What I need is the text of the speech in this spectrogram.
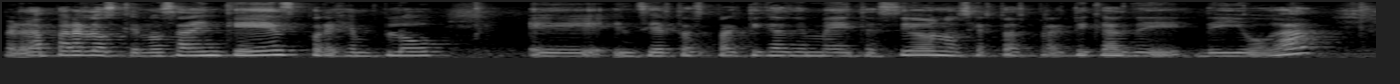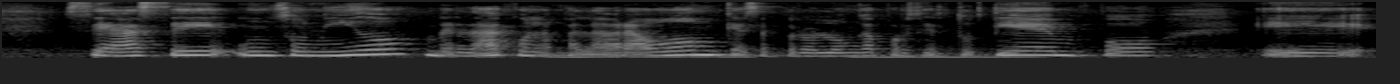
¿verdad? Para los que no saben qué es, por ejemplo, eh, en ciertas prácticas de meditación o ciertas prácticas de, de yoga, se hace un sonido, ¿verdad? Con la palabra OM que se prolonga por cierto tiempo. Eh,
